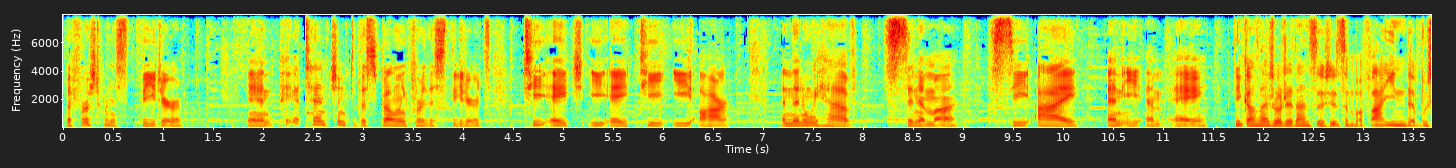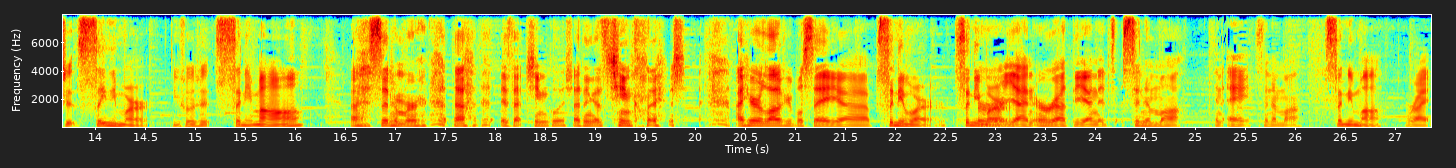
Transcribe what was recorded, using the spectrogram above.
The first one is theater. And pay attention to the spelling for this theater. It's T H E A T E R. And then we have cinema, C I N E M A. 你刚才说这单词是怎么发音的？不是 cinema，你说的是 cinema。 Uh, cinema. Uh, is that Chinglish? I think that's Chinglish. I hear a lot of people say uh, cinema cinema er, yeah, an er at the end. It's cinema, an A, cinema. cinema Right.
